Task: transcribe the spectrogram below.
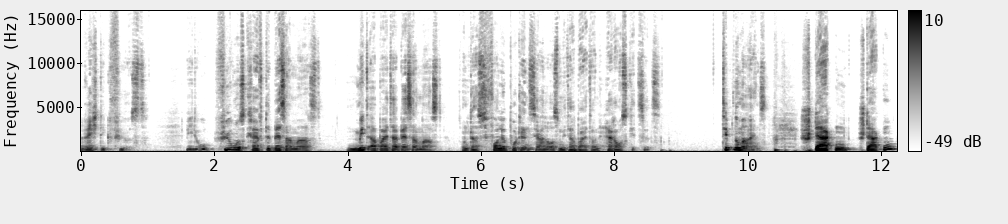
richtig führst. Wie du Führungskräfte besser machst, Mitarbeiter besser machst und das volle Potenzial aus Mitarbeitern herauskitzelst. Tipp Nummer eins: Stärken stärken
